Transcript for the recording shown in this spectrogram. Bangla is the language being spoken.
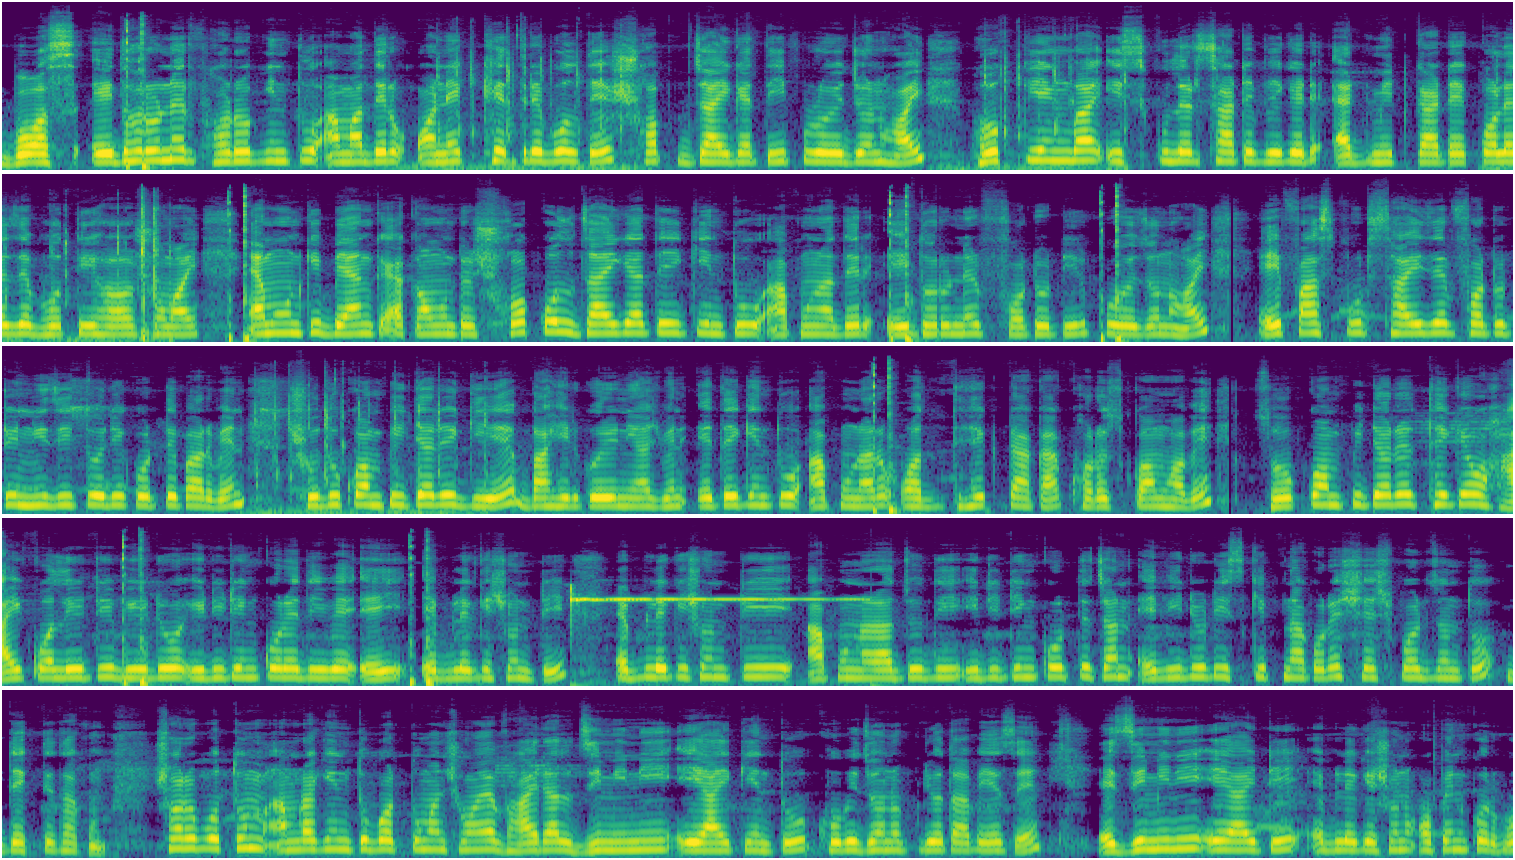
বস এই ধরনের ফটো কিন্তু আমাদের অনেক ক্ষেত্রে বলতে সব জায়গাতেই প্রয়োজন হয়। হোক কিংবা স্কুলের সার্টিফিকেট, অ্যাডমিট কার্ডে কলেজে ভর্তি হওয়ার সময়, এমনকি ব্যাংক অ্যাকাউন্টের সকল জায়গাতেই কিন্তু আপনাদের এই ধরনের ফটোটির প্রয়োজন হয়। এই পাসপোর্ট সাইজের ফটোটি নিজেই তৈরি করতে পারবেন, শুধু কম্পিউটারে গিয়ে বাহির করে নিয়ে আসবেন। এতে কিন্তু আপনার অর্ধেক টাকা খরচ কম হবে। সো কম্পিউটারের থেকেও হাই কোয়ালিটি ভিডিও এডিটিং করে দিবে এই অ্যাপ্লিকেশনটি অ্যাপ্লিকেশনটি আপনারা যদি এডিটিং করতে চান, এই ভিডিওটি স্কিপ না করে শেষ পর্যন্ত দেখতে থাকুন। সর্বপ্রথম আমরা কিন্তু বর্তমান সময়ে ভাইরাল জিমিনি এআই কিন্তু খুবই জনপ্রিয়তা পেয়েছে। এই জিমিনি এআইটি অ্যাপ্লিকেশন ওপেন করব।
